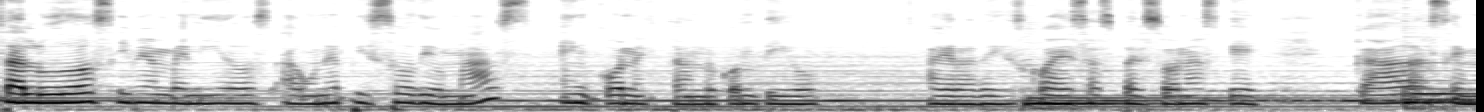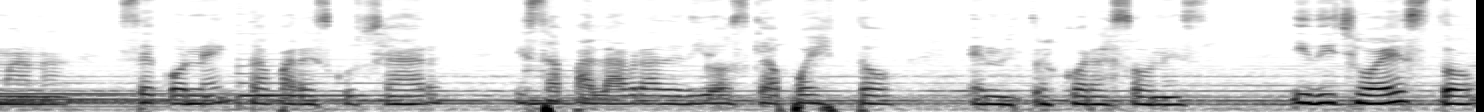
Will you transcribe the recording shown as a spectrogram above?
Saludos y bienvenidos a un episodio más en Conectando contigo. Agradezco a esas personas que cada semana se conecta para escuchar esa palabra de Dios que ha puesto en nuestros corazones. Y dicho esto,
